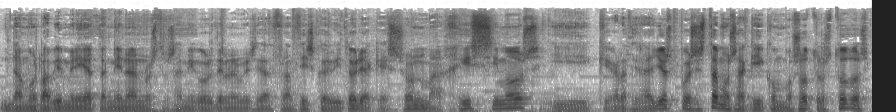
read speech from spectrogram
Damos la bienvenida también a nuestros amigos de la Universidad Francisco de Vitoria, que son majísimos y que gracias a ellos pues estamos aquí con vosotros todos.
